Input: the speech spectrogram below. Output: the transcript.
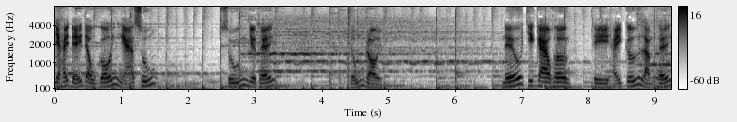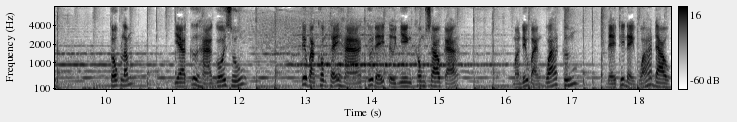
và hãy để đầu gối ngã xuống. Xuống như thế. Đúng rồi. Nếu chỉ cao hơn thì hãy cứ làm thế. Tốt lắm. Và cứ hạ gối xuống nếu bạn không thể hạ, cứ để tự nhiên không sao cả Mà nếu bạn quá cứng, Để thế này quá đau,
